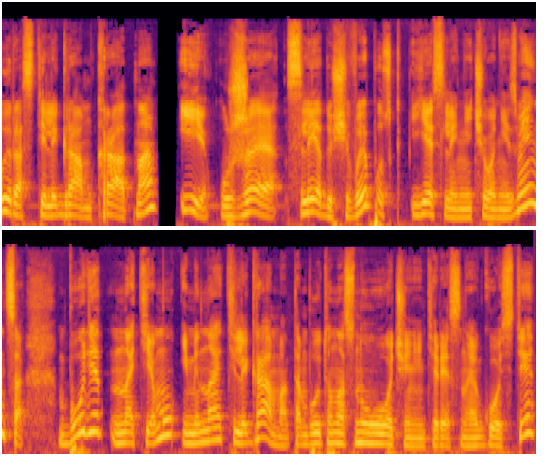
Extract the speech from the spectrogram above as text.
вырос Telegram кратно, и уже следующий выпуск, если ничего не изменится, будет на тему именно Телеграма. Там будет у нас, ну, очень интересные гости,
